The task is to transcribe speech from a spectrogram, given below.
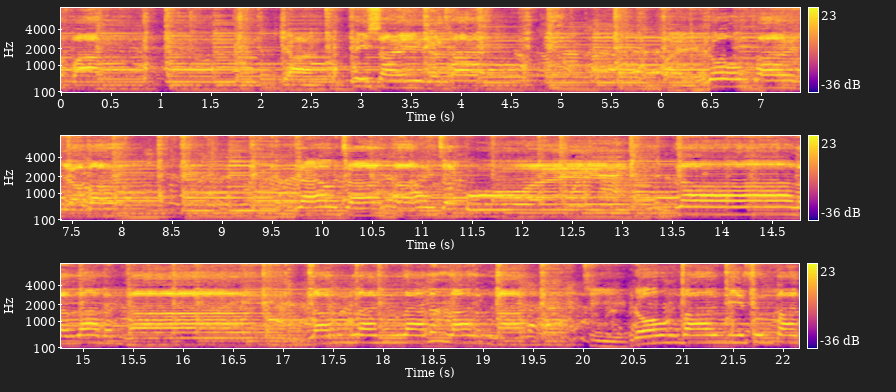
ทุกวันเราเอาการถมาฝากใช้เดินทางไปโรงพยาบาลแล้วจะหายจากป่วยลาลาลาลาลาลาลาลาลาลาลาที่โรงพยาบาลมีศูนย์ปัน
